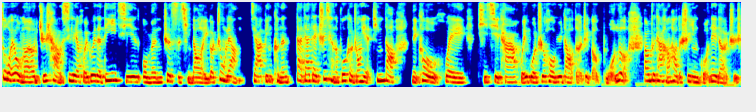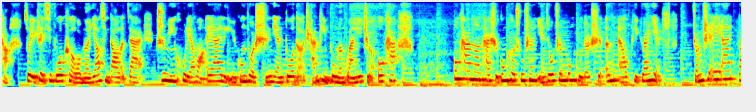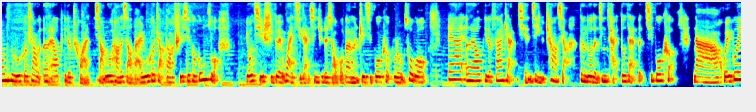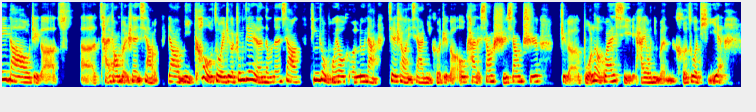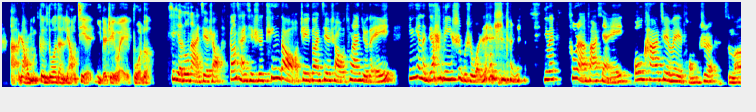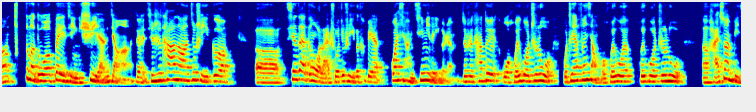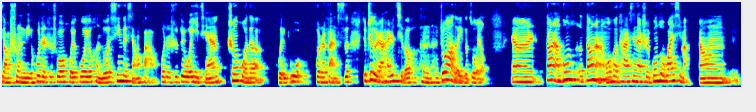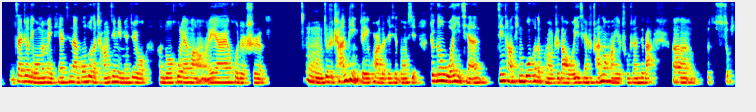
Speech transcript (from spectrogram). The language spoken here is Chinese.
作为我们职场系列回归的第一期，我们这次请到了一个重量嘉宾。可能大家在之前的播客中也听到 Nicole 会提起他回国之后遇到的这个伯乐，帮助他很好的适应国内的职场。所以这期播客我们邀请到了在知名互联网 AI 领域工作十年多的产品部门管理者欧咖。欧咖呢，他是工科出身，研究生攻读的是 NLP 专业。什么是 AI？当初如何上了 NLP 的船？想入行的小白如何找到实习和工作？尤其是对外企感兴趣的小伙伴们，这期播客不容错过哦！AI NLP 的发展前景与畅想，更多的精彩都在本期播客。那回归到这个呃采访本身，想让你扣作为这个中间人，能不能向听众朋友和 Luna 介绍一下你和这个欧咖的相识相知？这个伯乐关系，还有你们合作体验，啊，让我们更多的了解你的这位伯乐。谢谢露娜介绍。刚才其实听到这一段介绍，我突然觉得，哎，今天的嘉宾是不是我认识的人？因为突然发现，哎，欧咖这位同志怎么这么多背景序言讲啊？对，其实他呢就是一个。呃，现在跟我来说就是一个特别关系很亲密的一个人，就是他对我回国之路，我之前分享过，回国回国之路，呃，还算比较顺利，或者是说回国有很多新的想法，或者是对我以前生活的回顾或者反思，就这个人还是起了很很重要的一个作用。嗯，当然工，当然我和他现在是工作关系嘛，嗯，在这里我们每天现在工作的场景里面就有很多互联网 AI 或者是。嗯，就是产品这一块的这些东西，这跟我以前经常听播客的朋友知道，我以前是传统行业出身，对吧？嗯，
